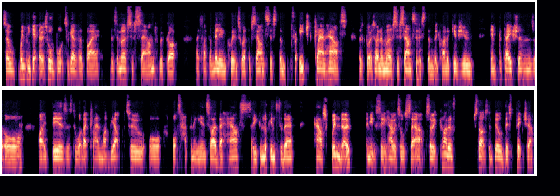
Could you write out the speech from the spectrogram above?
So when you get there, it's all brought together by this immersive sound. We've got it's like a million quid's worth of sound system for each clan house has got its own immersive sound system that kind of gives you implications or ideas as to what that clan might be up to or what's happening inside the house. So you can look into their house window and you can see how it's all set up. So it kind of starts to build this picture.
